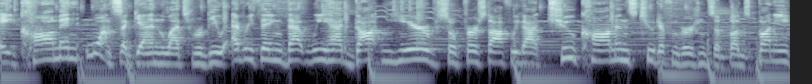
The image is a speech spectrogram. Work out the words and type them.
a common. Once again, let's review everything that we had gotten here. So first off, we got two commons, two different versions of Bugs Bunny,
